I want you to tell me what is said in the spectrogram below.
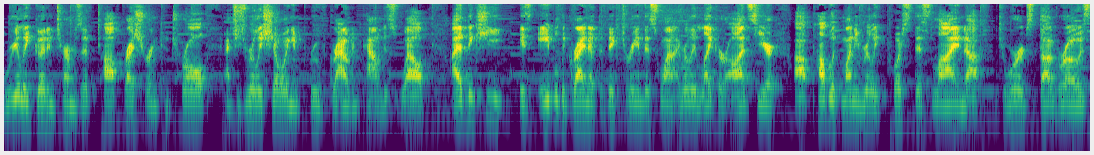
really good in terms of top pressure and control, and she's really showing improved ground and pound as well. I think she is able to grind out the victory in this one. I really like her odds here. Uh, public money really pushed this line uh, towards Thug Rose,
